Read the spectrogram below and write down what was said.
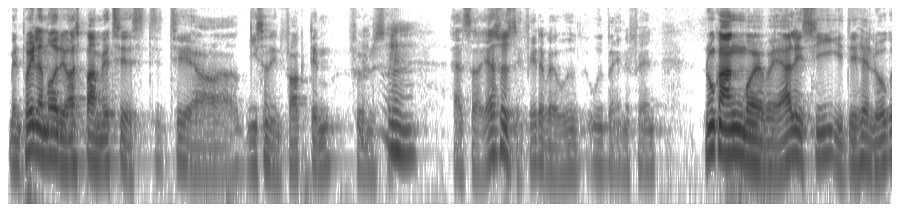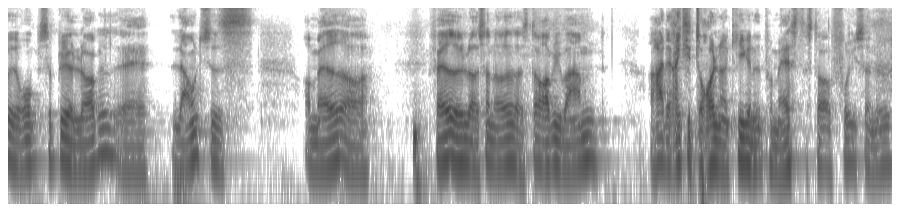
Men på en eller anden måde er det også bare med til, til at give sådan en fuck dem følelse. Mm. Altså, jeg synes, det er fedt at være ude, udebanefan. Nogle gange må jeg være ærlig at sige, at i det her lukkede rum, så bliver jeg lokket af lounges og mad og fadøl og sådan noget, og står oppe i varmen, og har det rigtig dårligt, når jeg kigger ned på mast, og står og fryser ned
